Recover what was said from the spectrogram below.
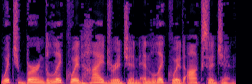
which burned liquid hydrogen and liquid oxygen.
